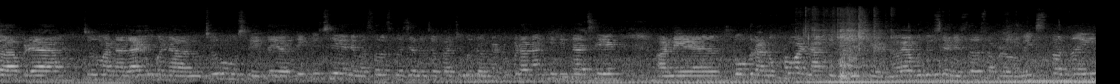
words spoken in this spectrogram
તો આપણે આ ચૂરમાના લાડુ બનાવવાનું ચૂરમું છે તૈયાર થઈ ગયું છે અને એમાં સરસ મજાનું ચકાચુ બધાના ટુકડા નાખી દીધા છે અને કોકરાનું ખમણ નાખી દીધું છે. અને હવે આ બધું છે ને સરસ આપણે મિક્સ કરી દઈ.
